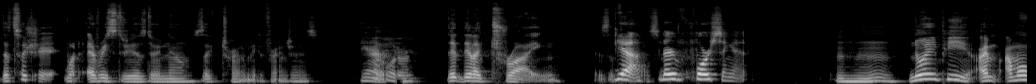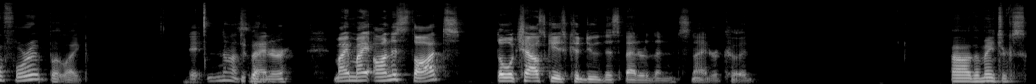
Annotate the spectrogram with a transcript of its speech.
that's like shit. what every studio's doing now. Is like trying to make a franchise. Yeah. But whatever. They they like trying. Is the Yeah, they're forcing it. Mm-hmm. New AP. I'm I'm all for it, but like It- not Do better. Snyder. My my honest thoughts: the Wachowskis could do this better than Snyder could. uh the Matrix.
